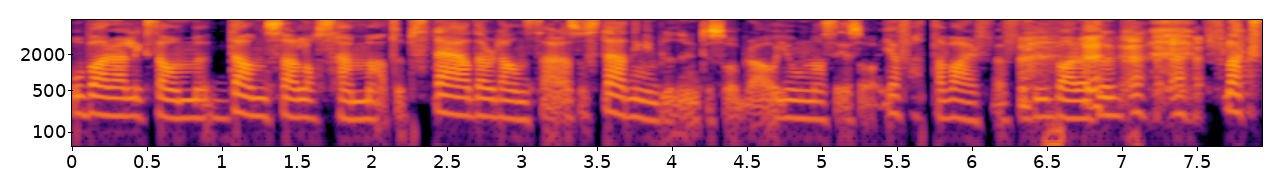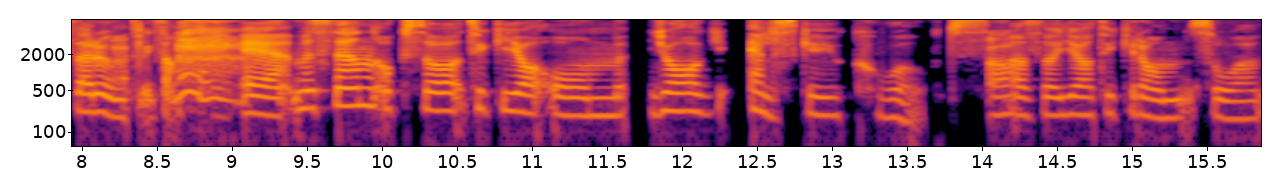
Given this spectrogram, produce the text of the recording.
och bara liksom dansar loss hemma. Typ städar och dansar. Alltså städningen blir ju inte så bra och Jonas är så, jag fattar varför för du bara typ flaxar runt liksom. Eh, men sen också tycker jag om, jag älskar ju quotes. Ja. Alltså jag tycker om så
